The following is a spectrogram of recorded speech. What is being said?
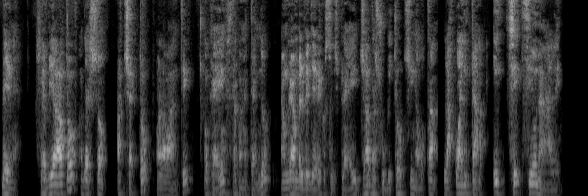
Bene si è avviato adesso accetto vado avanti. Ok sta connettendo è un gran bel vedere questo display, già da subito si nota la qualità eccezionale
